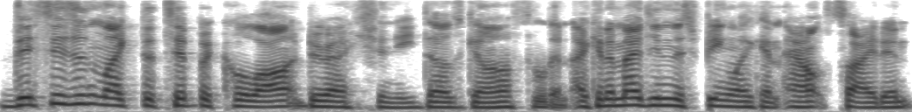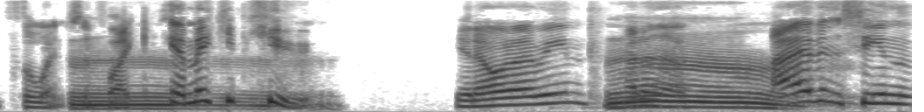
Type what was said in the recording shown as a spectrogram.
this isn't like the typical art direction he does Garfield in. I can imagine this being like an outside influence of like, yeah, make it cute. You know what I mean? I don't know. Mm. I haven't seen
